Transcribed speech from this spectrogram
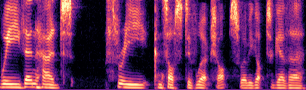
we then had three consultative workshops where we got together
